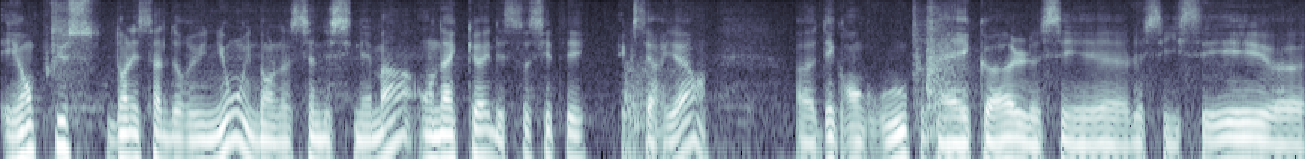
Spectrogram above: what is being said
Et en plus, dans les salles de réunion et dans la salle de cinéma, on accueille des sociétés extérieures, des grands groupes, l'école, le, le, CIC, euh,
